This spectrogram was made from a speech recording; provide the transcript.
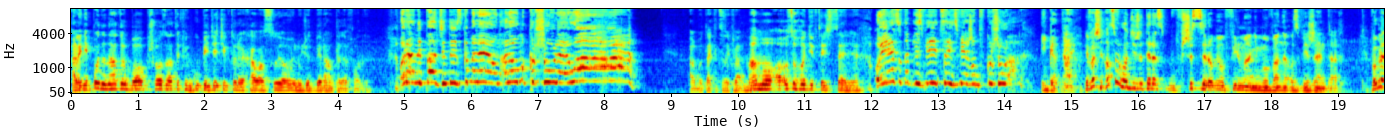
ale nie pójdę na to, bo przychodzą na ten film głupie dzieci, które hałasują i ludzie odbierają telefony. O rany, patrzcie, to jest kameleon, ale on ma koszulę! Ła! Albo takie co za chwilę, mamo, o, o co chodzi w tej scenie? O Jezu, tam jest więcej zwierząt w koszulach! I gadają. I właśnie o co chodzi, że teraz wszyscy robią filmy animowane o zwierzętach? W ogóle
